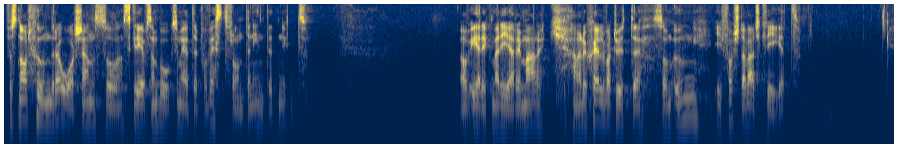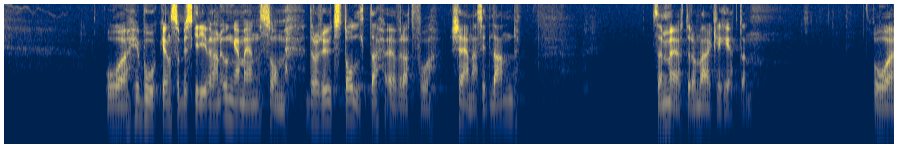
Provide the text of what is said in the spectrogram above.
För snart hundra år sedan så skrevs en bok som heter På västfronten intet nytt. Av Erik Maria Remarque. Han hade själv varit ute som ung i första världskriget. Och I boken så beskriver han unga män som drar ut stolta över att få tjäna sitt land. Sen möter de verkligheten och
